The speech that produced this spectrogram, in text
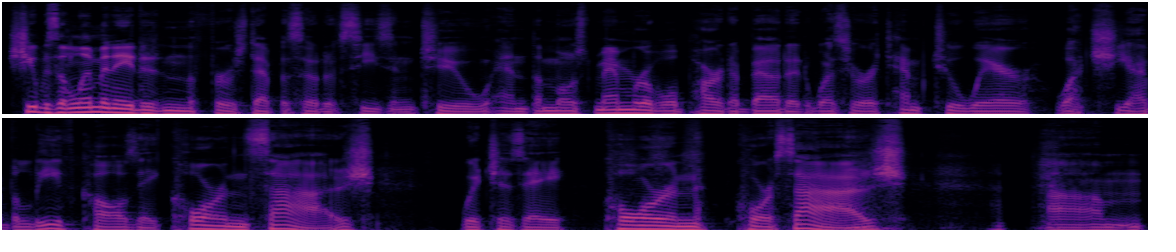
she was eliminated in the first episode of season two, and the most memorable part about it was her attempt to wear what she, I believe, calls a cornsage, which is a corn corsage. Um,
